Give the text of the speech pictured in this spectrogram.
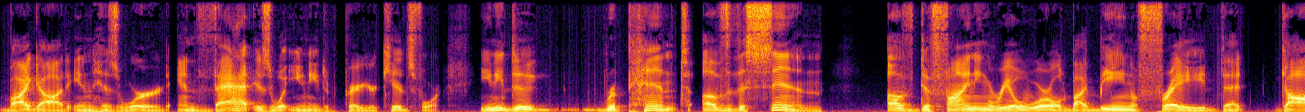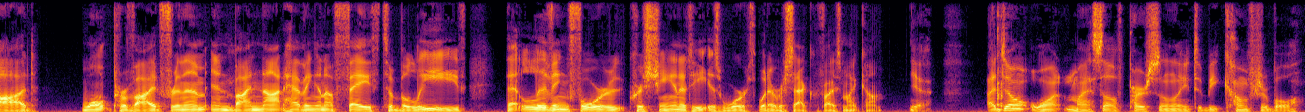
by God in His Word. And that is what you need to prepare your kids for. You need to repent of the sin of defining real world by being afraid that God won't provide for them and by not having enough faith to believe that living for Christianity is worth whatever sacrifice might come. Yeah. I don't want myself personally to be comfortable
